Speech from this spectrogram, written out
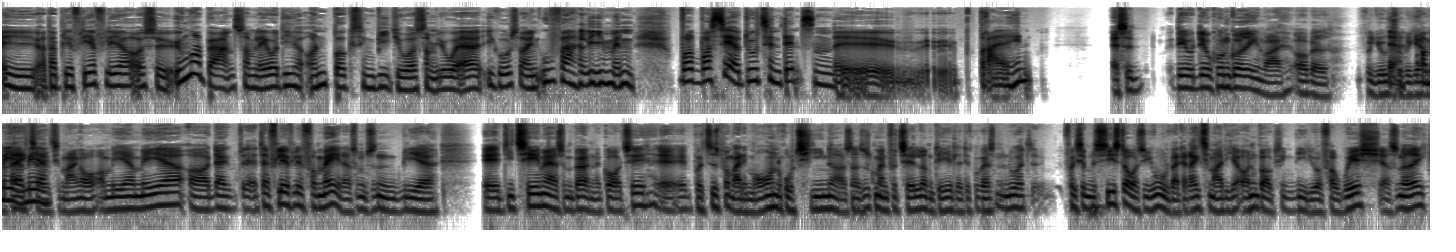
Øh, og der bliver flere og flere også yngre børn, som laver de her unboxing-videoer, som jo er i godsøjne ufarlige. Men hvor, hvor ser du tendensen øh, drejer hen? Altså, det er, jo, det er jo kun gået en vej opad på YouTube ja, igen. mere rigtig, mere. rigtig mange år. Og mere og mere. Og der, der er flere og flere formater, som sådan bliver Øh, de temaer, som børnene går til. Øh, på et tidspunkt var det morgenrutiner og sådan så skulle man fortælle om det, eller det kunne være sådan, nu for eksempel sidste år til jul var det rigtig meget de her unboxing-videoer fra Wish og sådan noget, ikke?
